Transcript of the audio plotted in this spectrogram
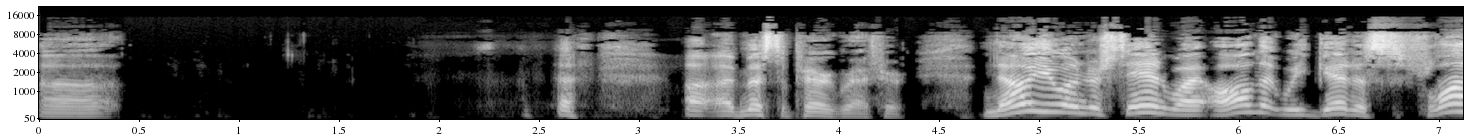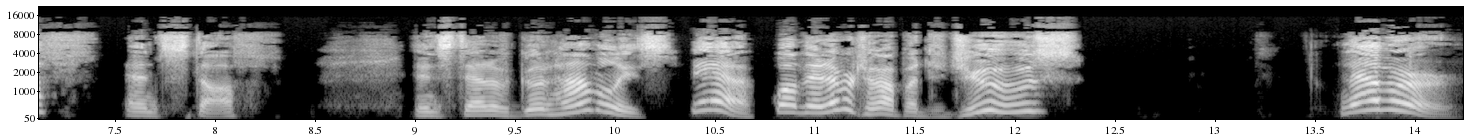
Uh, I missed a paragraph here. Now you understand why all that we get is fluff and stuff instead of good homilies. Yeah, well, they never talk about the Jews. Never.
